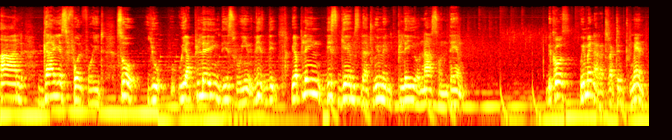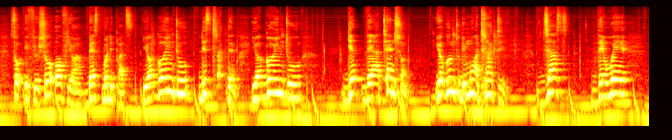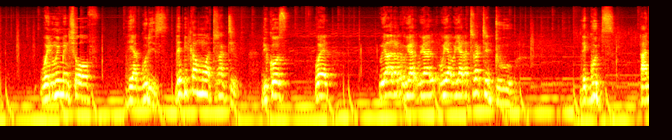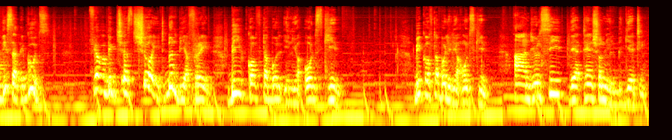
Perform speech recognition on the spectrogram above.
And guys fall for it. So you we are playing this this, this, we are playing these games that women play on us on them. Because women are attracted to men so if you show off your best body parts you are going to distract them. You are going to get their attention. You're going to be more attractive. Just the way when women show off their goodies they become more attractive because well we are we are we are we are, we are attracted to the goods. And these are the goods if you have a big chest show it. Don't be afraid. Be comfortable in your own skin. Be comfortable in your own skin. And you'll see the attention you'll be getting.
